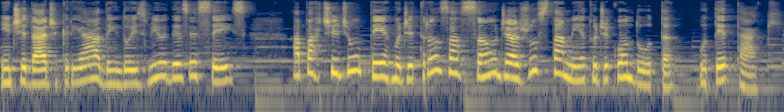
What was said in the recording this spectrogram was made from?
entidade criada em 2016 a partir de um termo de transação de ajustamento de conduta, o TETAC.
